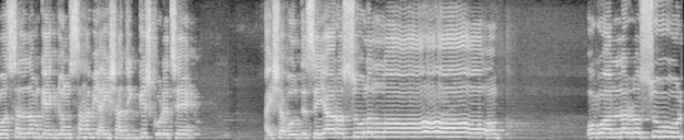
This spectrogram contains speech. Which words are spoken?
ওয়াসাল্লামকে একজন সাহাবি আইসা জিজ্ঞেস করেছে আইসা বলতেছে, ইয়া ওগো আল্লাহর রসুল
